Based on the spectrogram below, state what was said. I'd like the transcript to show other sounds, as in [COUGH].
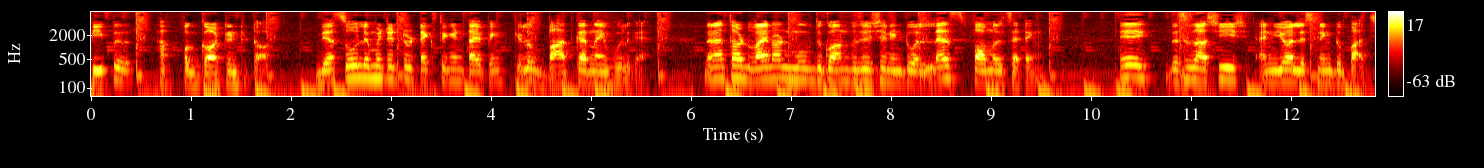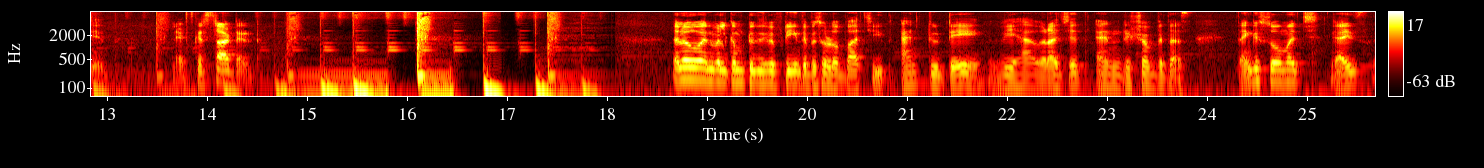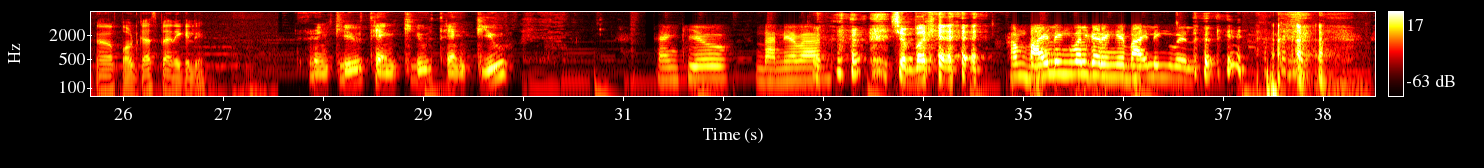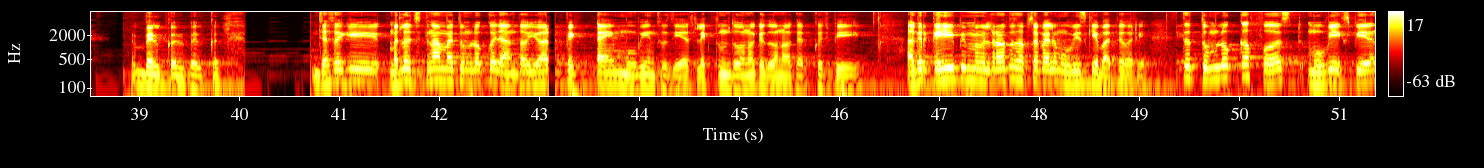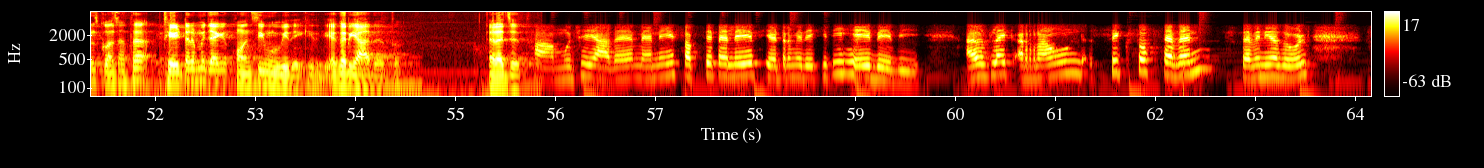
people have forgotten to talk. They are so limited to texting and typing कि लोग बात करना ही भूल गए. Then I thought, why not move the conversation into a less formal setting? Hey, this is Ashish, and you are listening to Pachit. Let's get started. Hello and welcome to the 15th episode of Bachit. And today we have Rajat and Rishabh with us. Thank you so much, guys, uh, podcast पे आने के लिए. Thank you thank you thank you thank you धन्यवाद। [LAUGHS] शब्बा क्या है। हम bilingual करेंगे bilingual [LAUGHS] बिल्कुल बिल्कुल। जैसे कि मतलब जितना मैं तुम लोग को जानता हूँ you are big time movie enthusiast like तुम दोनों के दोनों अगर कुछ भी अगर कहीं भी मैं मिल रहा हूँ तो सबसे पहले मूवीज़ की बातें हो रही है। तो तुम लोग का फ़र्स्ट मूवी एक्सपीरियंस कौन सा था? थिएटर में जाके कौन सी मूवी देखी थी अगर याद है तो? रजत। हाँ मुझे याद है मैंने सबसे पहले थिएटर में देखी थी hey baby I was like around six और seven seven years old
